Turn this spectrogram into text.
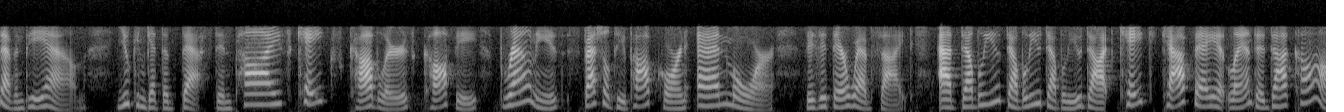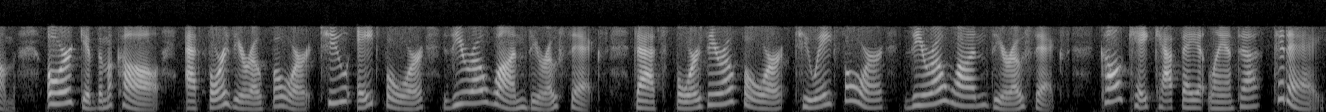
7 p.m. You can get the best in pies, cakes, cobblers, coffee, brownies, specialty popcorn, and more. Visit their website at www.cakecafeatlanta.com or give them a call at 404 284 0106. That's 404 284 0106. Call Cake Cafe Atlanta today.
